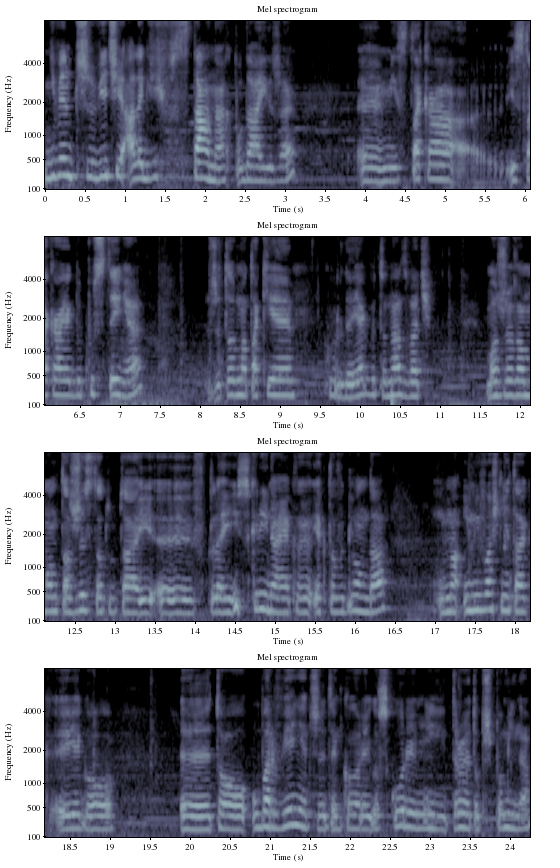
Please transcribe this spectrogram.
Nie wiem, czy wiecie, ale gdzieś w Stanach bodajże jest taka, jest taka jakby pustynia, że to ma takie, kurde, jakby to nazwać, może wam montażysta tutaj yy, wklei screena, jak, jak to wygląda i, ma, i mi właśnie tak y, jego y, to ubarwienie, czy ten kolor jego skóry mi trochę to przypomina.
